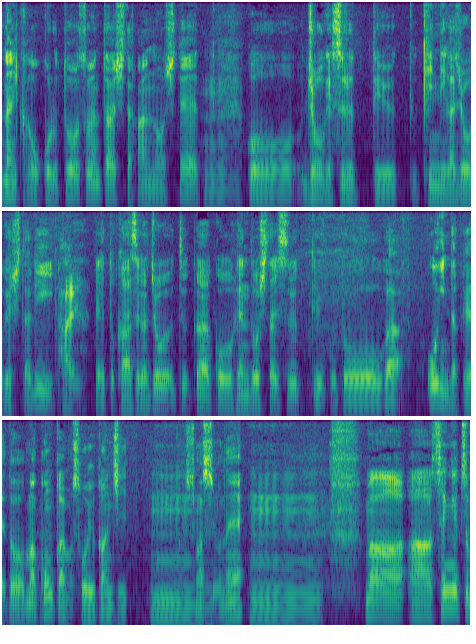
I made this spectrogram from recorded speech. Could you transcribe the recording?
何かが起こるとそれに対して反応して、うん、こう上下するっていう金利が上下したり、はい、えっと、為替が上がこう変動したりするっていうことが多いんだけれど、まあ、今回もそういう感じしますよね。うん。まあ、あ先月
